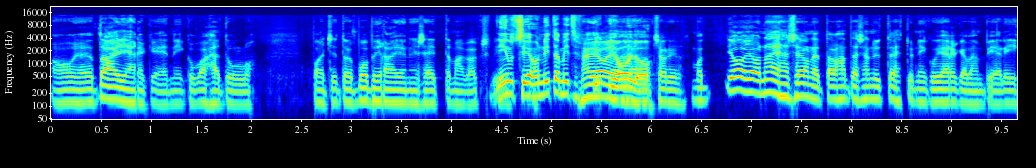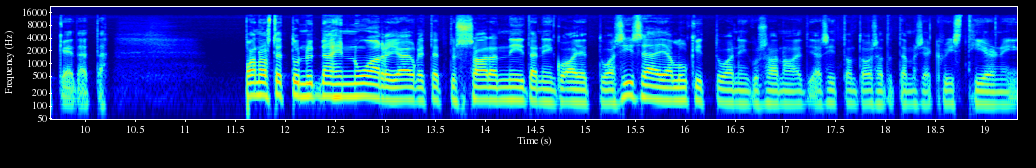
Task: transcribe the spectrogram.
Oh, ja jotain järkeä niin kuin vähän tullut. Paitsi toi Bobby Ryanin 725. Niin, mutta se on niitä, mitä... No joo, joo, joo. Sorry. Mut, joo, joo, näinhän se on, että onhan tässä nyt tehty niin kuin järkevämpiä liikkeitä, että panostettu nyt näihin nuoriin ja yritetty saada niitä niin kuin ajettua sisään ja lukittua, niin kuin sanoit. Ja sitten on toisaalta tämmöisiä Chris Tierney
